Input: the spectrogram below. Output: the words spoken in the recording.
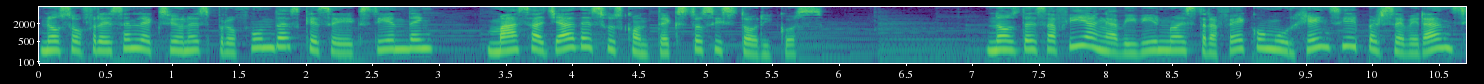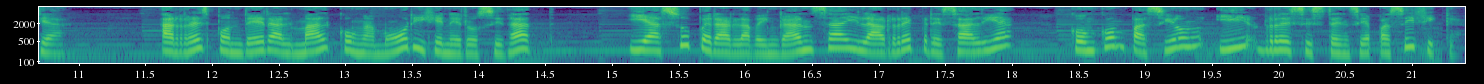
nos ofrecen lecciones profundas que se extienden más allá de sus contextos históricos. Nos desafían a vivir nuestra fe con urgencia y perseverancia, a responder al mal con amor y generosidad, y a superar la venganza y la represalia con compasión y resistencia pacífica.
